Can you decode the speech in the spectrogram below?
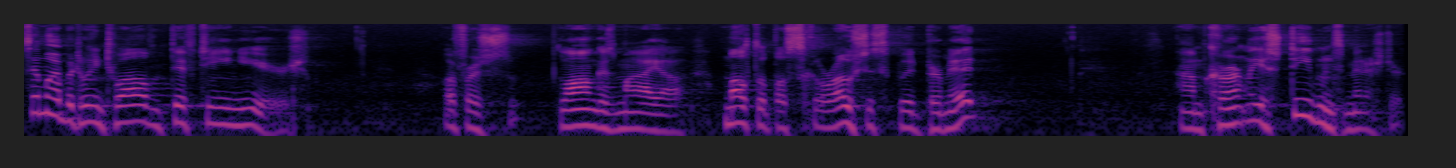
somewhere between 12 and 15 years, or for long as my uh, multiple sclerosis would permit. I'm currently a Stephen's minister.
